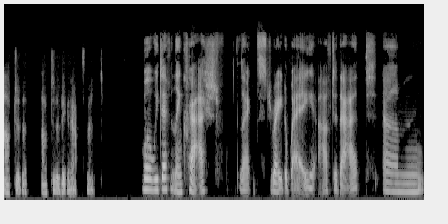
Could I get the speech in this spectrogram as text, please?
after the after the big announcement. Well, we definitely crashed like straight away after that. Um,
